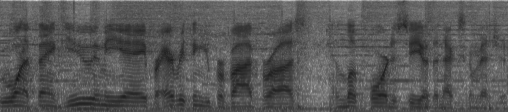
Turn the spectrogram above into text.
We want to thank you, MEA, for everything you provide for us and look forward to see you at the next convention.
